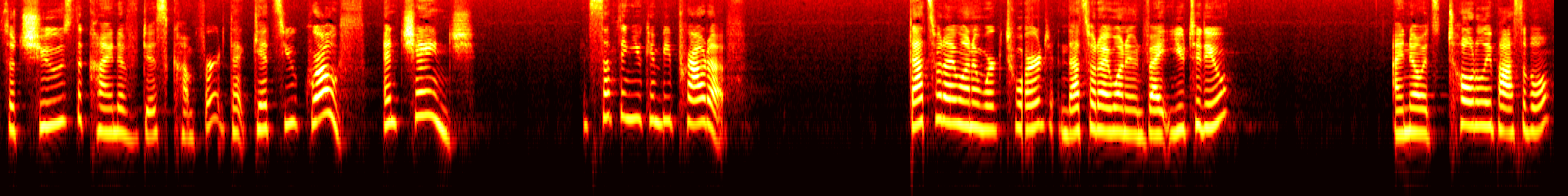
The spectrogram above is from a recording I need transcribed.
So choose the kind of discomfort that gets you growth and change. It's something you can be proud of. That's what I want to work toward, and that's what I want to invite you to do. I know it's totally possible,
